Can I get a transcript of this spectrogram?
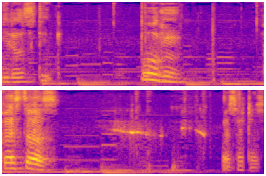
Wie lustig. Bogen. Fress das. Was hat das?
